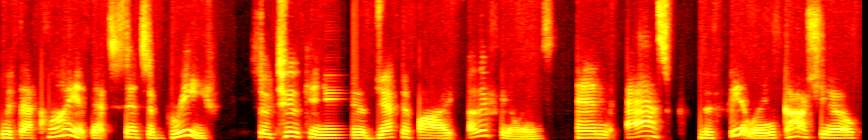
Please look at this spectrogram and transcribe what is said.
with that client, that sense of grief, so too can you objectify other feelings and ask the feeling, gosh, you know,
